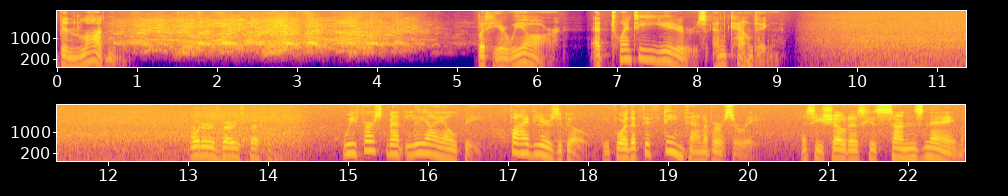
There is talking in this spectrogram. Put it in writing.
bin Laden. But here we are, at 20 years and counting. Water is very special. We first met Lee Ielpi five years ago, before the 15th anniversary, as he showed us his son's name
